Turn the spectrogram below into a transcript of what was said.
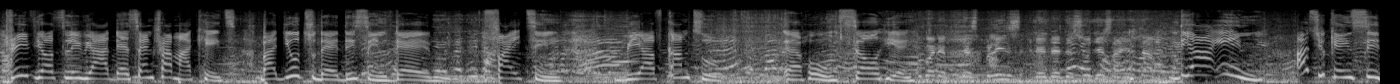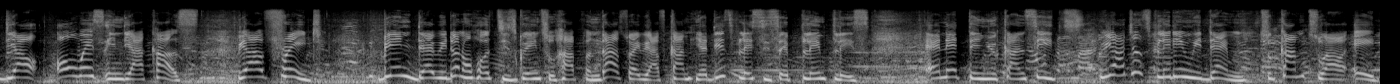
Previously, we are the central market, but due to the this in the fighting, we have come to uh, home, sell here. Because the, the police, the, the, the soldiers are in. They are in. As you can see, they are always in their cars. We are afraid. Being there, we don't know what is going to happen. That's why we have come here. This place is a plain place. Anything you can see, it. we are just pleading with them to come to our aid.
